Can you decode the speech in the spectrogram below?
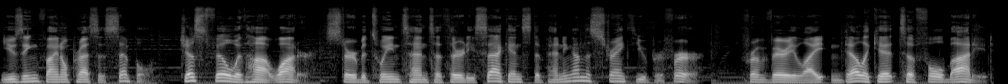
Using Final Press is simple. Just fill with hot water, stir between 10 to 30 seconds depending on the strength you prefer, from very light and delicate to full bodied.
